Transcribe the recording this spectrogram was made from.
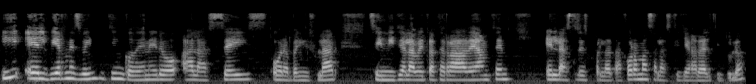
Y el viernes 25 de enero a las 6 hora peninsular se inicia la beta cerrada de Anthem en las tres plataformas a las que llegará el título.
